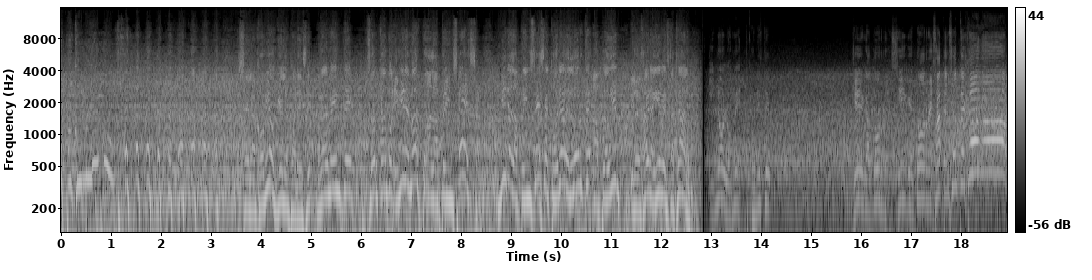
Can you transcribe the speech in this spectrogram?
Se la comió, ¿qué le parece? Realmente, Sor Campbell. Y mira más a la princesa. Mira a la princesa Corea del Norte aplaudir. Y lo de Javier Aguirre está claro. Y no lo mete. Con este Llega Torres, sigue Torres, atención Tejada,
